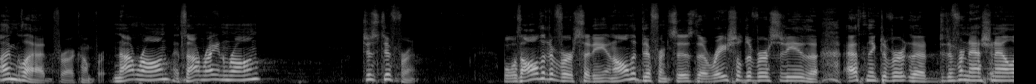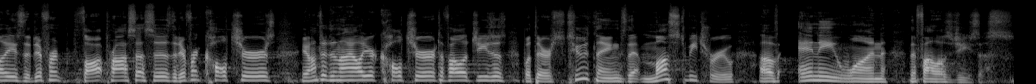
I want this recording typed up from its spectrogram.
I'm glad for our comfort. Not wrong. It's not right and wrong, just different. But with all the diversity and all the differences, the racial diversity, the ethnic diversity, the different nationalities, the different thought processes, the different cultures, you don't have to deny all your culture to follow Jesus, but there's two things that must be true of anyone that follows Jesus.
